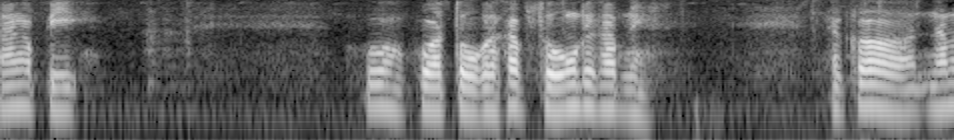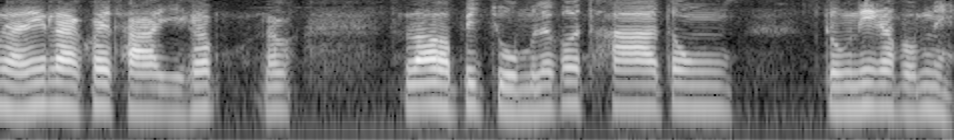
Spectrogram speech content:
น้ำกะปิโอ้กลัวตกแล้วครับสูงด้วยครับนี่ แล้วก็น้ำลายนี่ลากค่อยทาอีกครับ แล้วเราเอาไปจุ่มแล้วก็ทาตรงตรงนี้ครับ ผมนี่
